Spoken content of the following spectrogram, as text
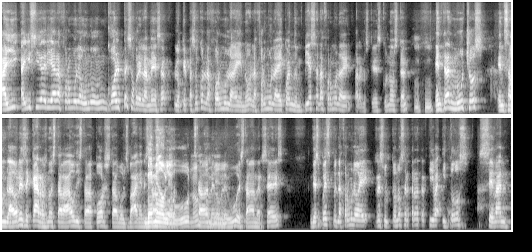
Ahí, ahí sí daría la Fórmula 1 un golpe sobre la mesa, lo que pasó con la Fórmula E, ¿no? La Fórmula E, cuando empieza la Fórmula E, para los que desconozcan, entran muchos ensambladores de carros, ¿no? Estaba Audi, estaba Porsche, estaba Volkswagen, BMW, ¿no? Estaba BMW, estaba Mercedes. Después, pues la Fórmula E resultó no ser tan atractiva y todos se van.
